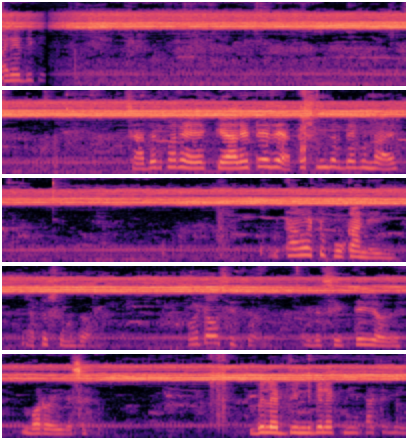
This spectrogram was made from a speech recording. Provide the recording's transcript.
আর এদিকে ছাদের পরে ক্যারেটে যে এত সুন্দর বেগুন হয়, কোথাও একটু পোকা নেই, এত সুন্দর। ওইটাও ছিটতে হবে। এটা ছিটতেই হবে, বড় হয়ে গেছে। বেলেট দিন বেলেট নিয়ে কাটে নিয়ে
